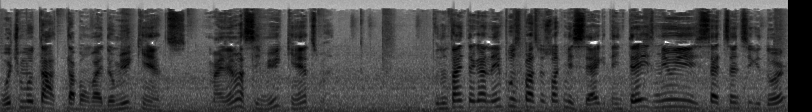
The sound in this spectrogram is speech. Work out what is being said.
O último tá, tá bom, vai, deu 1.500. Mas mesmo assim, 1.500, mano não tá entregando nem para as pessoas que me seguem. Tem 3.700 seguidores,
